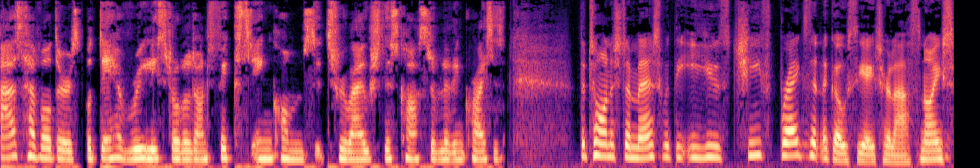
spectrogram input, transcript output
as have others, but they have really struggled on fixed incomes throughout this cost of living crisis. The Taoiseach met with the EU's chief Brexit negotiator last night.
